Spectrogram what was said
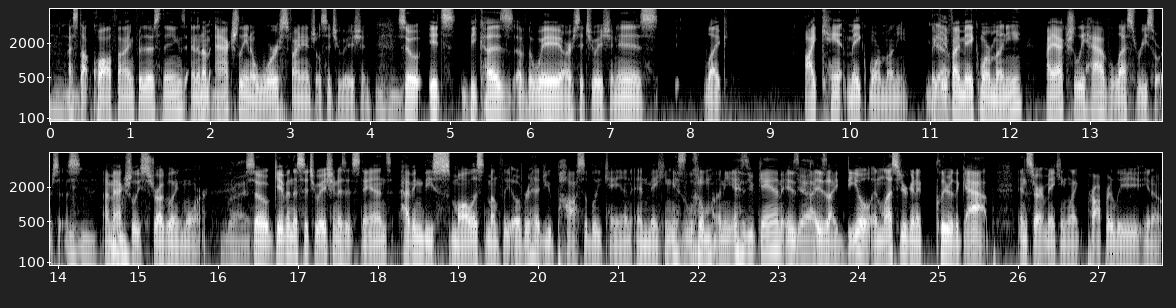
Mm-hmm. I stop qualifying for those things and then I'm actually in a worse financial situation. Mm-hmm. So it's because of the way our situation is like I can't make more money. Like Yeah. if I make more money, I actually have less resources. Mhm. I'm actually struggling more. Right. So, given the situation as it stands, having the smallest monthly overhead you possibly can and making as little money as you can is Yeah. is ideal. Unless you're going to clear the gap and start making like properly, you know,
